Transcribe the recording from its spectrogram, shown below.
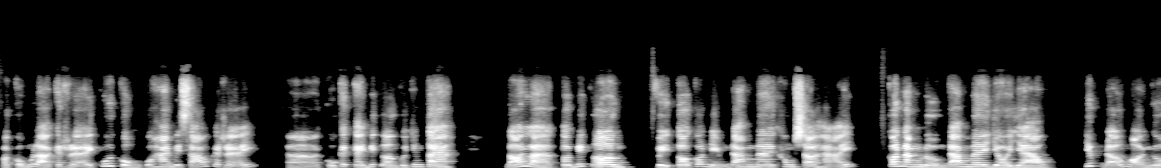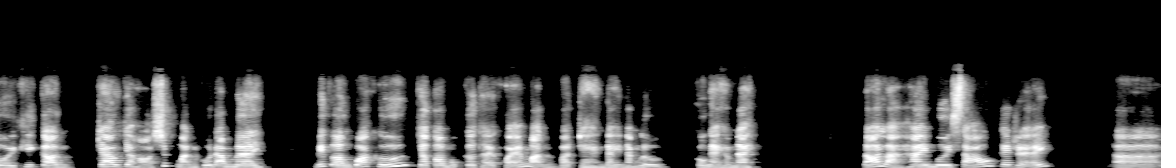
và cũng là cái rễ cuối cùng của 26 cái rễ à, của cái cây biết ơn của chúng ta. Đó là tôi biết ơn vì tôi có niềm đam mê không sợ hãi có năng lượng đam mê dồi dào giúp đỡ mọi người khi cần trao cho họ sức mạnh của đam mê. Biết ơn quá khứ cho tôi một cơ thể khỏe mạnh và tràn đầy năng lượng của ngày hôm nay. Đó là 26 cái rễ à,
